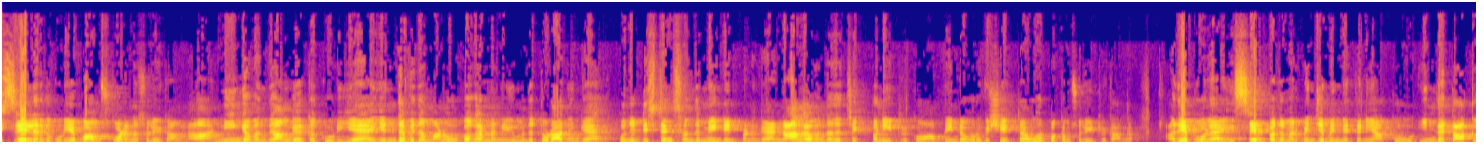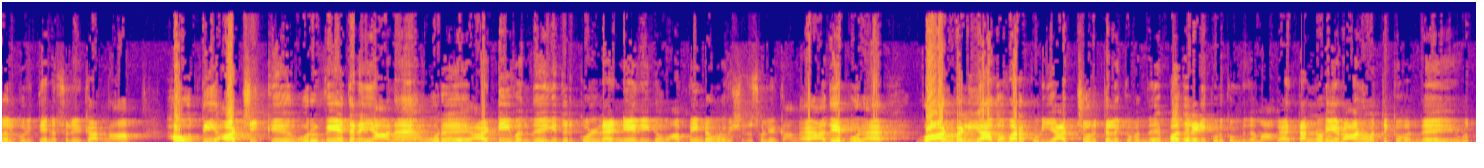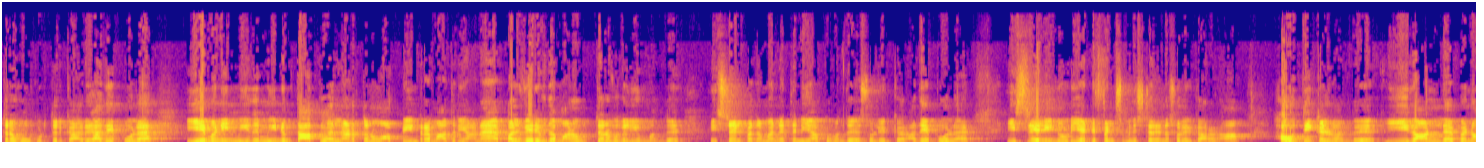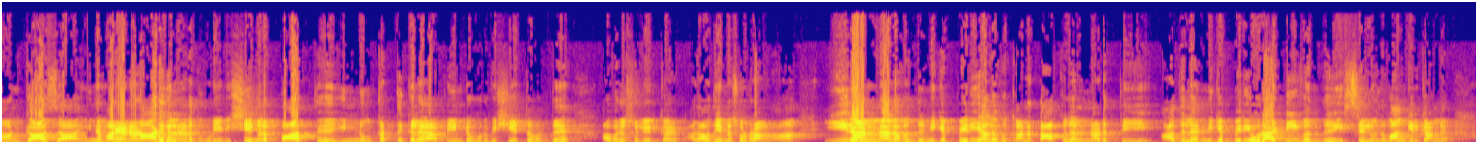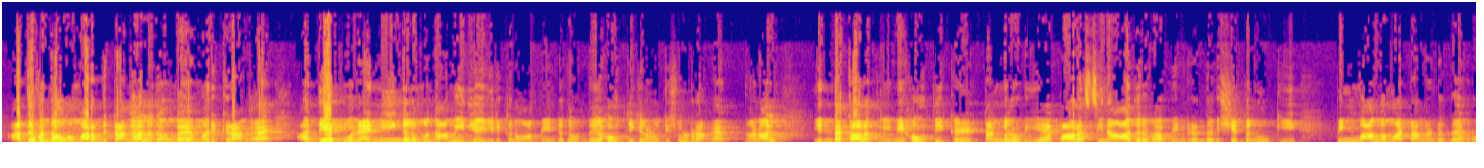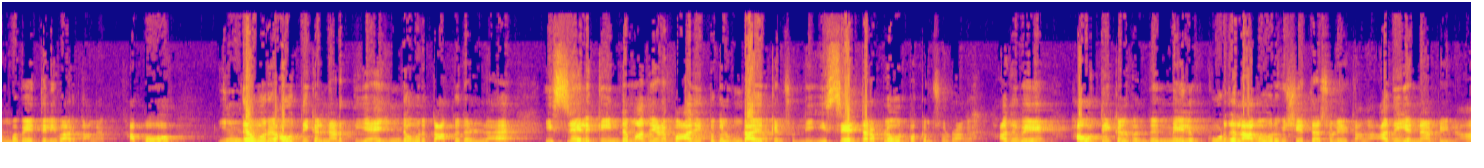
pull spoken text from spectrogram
இஸ்ரேல் இருக்கக்கூடிய பாம்ப் ஸ்குவாட் என்ன சொல்லியிருக்காங்கன்னா நீங்க வந்து அங்க இருக்கக்கூடிய எந்த விதமான உபகரணங்களையும் வந்து தொடாதீங்க. கொஞ்சம் டிஸ்டன்ஸ் வந்து மெயின்டைன் பண்ணுங்க. நாங்க வந்து அதை செக் பண்ணிட்டு இருக்கோம் அப்படின்ற ஒரு விஷயத்த ஒரு பக்கம் சொல்லிட்டு இருக்காங்க. அதே போல இஸ்ரேல் பிரதமர் பெஞ்சமின் நெத்தனியாக்கு இந்த தாக்குதல் குறித்து என்ன சொல்லியிருக்காருன்னா ஹவுத்தி ஆட்சிக்கு ஒரு வேதனையான ஒரு அடி வந்து எதிர்கொள்ள நேரிடும் அப்படின்ற ஒரு விஷயத்த சொல்லியிருக்காங்க. அதே போல வான்வழியாக வரக்கூடிய அச்சுறுத்தலுக்கு வந்து பதிலடி கொடுக்கும் விதமாக தன்னுடைய ராணுவத்துக்கு வந்து உத்தரவும் கொடுத்திருக்காரு. அதே போல ஏமனின் மீது மீண்டும் தாக்குதல் நடத்தணும் அப்படின்ற மாதிரியான பல்வேறு விதமான உத்தரவுகளையும் வந்து இஸ்ரேல் பிரதமர் நெத்தனியாக்கு வந்து சொல்லியிருக்காரு. அதே போல இஸ்ரேலினுடைய டிஃபென்ஸ் மினிஸ்டர் என்ன சொல்லியிருக்காருன்னா ஹவுத்திகள் வந்து ஈரான் லெபனான் காசா இந்த மாதிரியான நாடுகள் நடக்கக்கூடிய விஷயங்களை பார்த்து இன்னும் கத்துக்கல அப்படின்ற ஒரு விஷயத்த வந்து அவர் சொல்லியிருக்காரு. அதாவது என்ன சொல்றாங்கன்னா ஈரான் மேல வந்து மிகப்பெரிய அளவுக்கான தாக்குதல் நடத்தி அதுல மிகப்பெரிய ஒரு அடி வந்து இஸ்ரேல் வந்து வாங்கியிருக்காங்க. அதை வந்து அவங்க மறந்துட்டாங்க அல்லது அவங்க மறுக்கிறாங்க. அதே போல நீங்களும் வந்து அமைதியா இருக்கணும் அப்படின்றத வந்து ஹவுத்திகளை நோக்கி சொல்றாங்க. ஆனால் எந்த காலத்திலையுமே ஹவுத்திகள் தங்களுடைய பாலஸ்தீன ஆதரவு அப்படின்ற அந்த விஷயத்தை நோக்கி பின் வாங்க மாட்டாங்கன்றத ரொம்பவே தெளிவாக இருக்காங்க. அப்போது இந்த ஒரு ஹவுத்திகள் நடத்திய இந்த ஒரு தாக்குதலில் இஸ்ரேலுக்கு இந்த மாதிரியான பாதிப்புகள் உண்டாயிருக்குன்னு சொல்லி இஸ்ரேல் தரப்பில் ஒரு பக்கம் சொல்கிறாங்க அதுவே ஹவுத்திகள் வந்து மேலும் கூடுதலாக ஒரு விஷயத்த சொல்லியிருக்காங்க. அது என்ன அப்படின்னா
